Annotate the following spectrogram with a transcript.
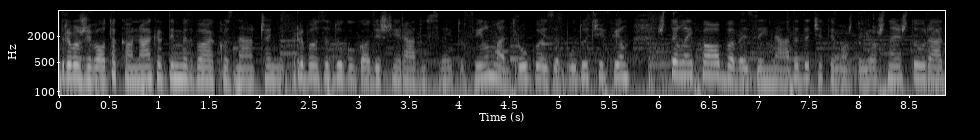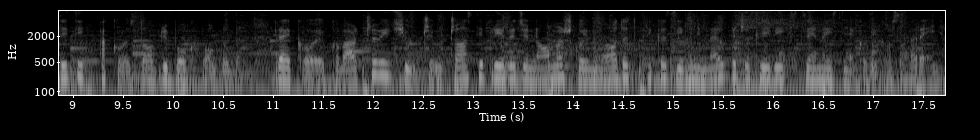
Drvo života kao nagrada ima dvojako značanje. Prvo za dugogodišnji rad u svetu filma, drugo je za budući film, što je lepa obaveza i nada da ćete možda još nešto uraditi ako vas dobri bog pogleda. Rekao je Kovačević, uče u časti priređen omaš mu je odat prikazivanjem najupečatljivijih scena iz njegovih ostvarenja.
